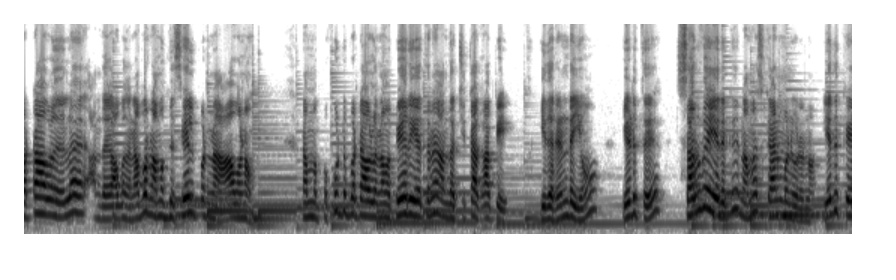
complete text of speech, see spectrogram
பட்டாவில் அந்த அவங்க நபர் நமக்கு சேல் பண்ண ஆவணம். நம்ம இப்போ கூட்டுப்பட்டாவில் நம்ம பேர் ஏற்றின அந்த சிட்டா காப்பி இதை ரெண்டையும் எடுத்து சர்வேயருக்கு நம்ம ஸ்கேன் பண்ணி விடணும். எதுக்கு?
